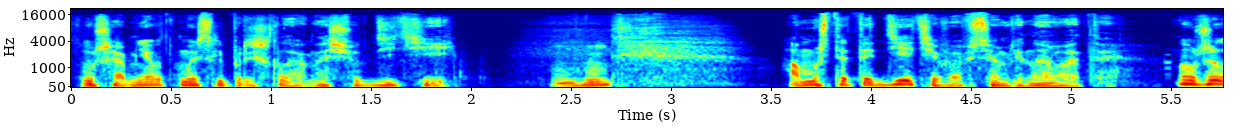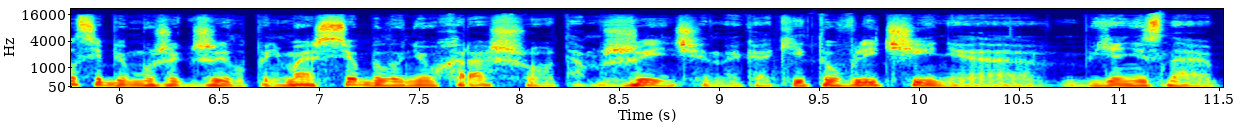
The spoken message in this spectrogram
Слушай, а мне вот мысль пришла насчет детей. А может, это дети во всем виноваты? Ну, жил себе мужик, жил, понимаешь, все было у него хорошо. Там женщины, какие-то увлечения, я не знаю.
